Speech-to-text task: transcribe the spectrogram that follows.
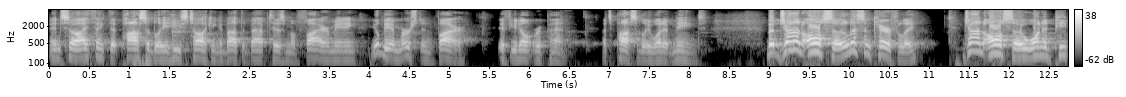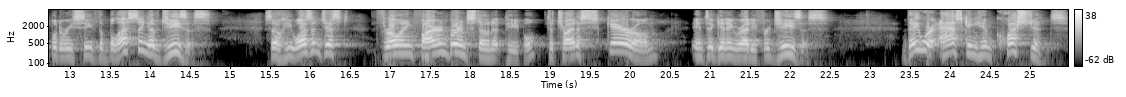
And so I think that possibly he's talking about the baptism of fire, meaning you'll be immersed in fire if you don't repent. That's possibly what it means. But John also, listen carefully, John also wanted people to receive the blessing of Jesus. So he wasn't just throwing fire and brimstone at people to try to scare them into getting ready for Jesus. They were asking him questions.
